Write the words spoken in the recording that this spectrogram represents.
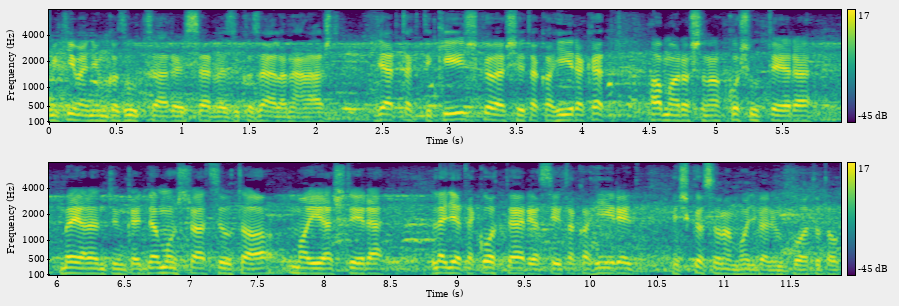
Mi kimegyünk az utcára és szervezzük az ellenállást. Gyertek ti ki is, kövessétek a híreket, hamarosan a Kossuth térre bejelentünk egy demonstrációt a mai estére. Legyetek ott, terjesszétek a hírét, és köszönöm, hogy velünk voltatok.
